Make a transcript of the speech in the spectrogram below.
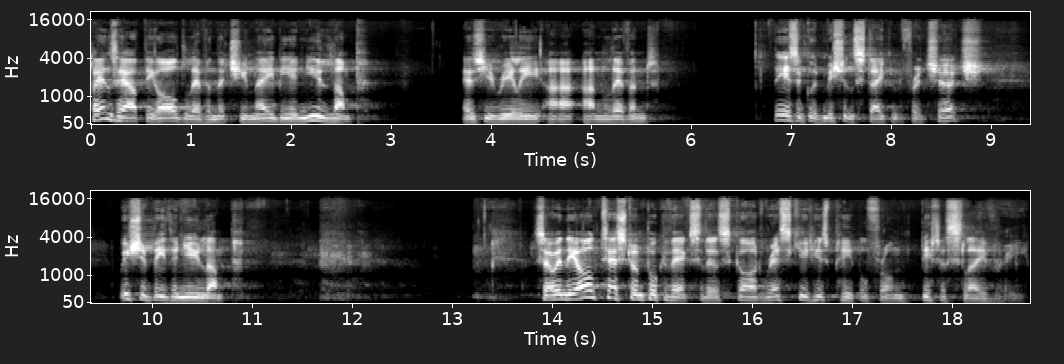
Cleanse out the old leaven that you may be a new lump as you really are unleavened. There's a good mission statement for a church. We should be the new lump. So, in the Old Testament book of Exodus, God rescued his people from bitter slavery.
